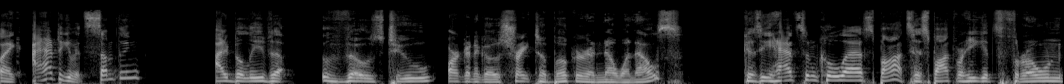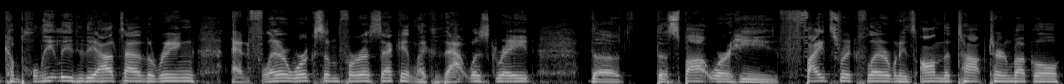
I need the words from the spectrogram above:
like I have to give it something I believe that those two are gonna go straight to Booker and no one else because he had some cool ass spots. His spot where he gets thrown completely to the outside of the ring and Flair works him for a second, like that was great. The the spot where he fights Ric Flair when he's on the top turnbuckle.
